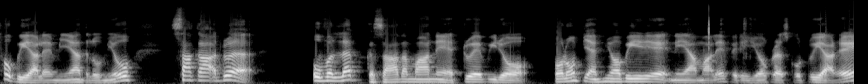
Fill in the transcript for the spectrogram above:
ထုတ်ပေးရလဲမြင်ရတယ်လို့မျိုးဆာကာအတွက် overlap ကစားသမားနဲ့တွဲပြီးတော့ဘောလုံးပြန်မျောပေးတဲ့နေရာမှာလဲ video grass ကိုတွေ့ရတယ်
